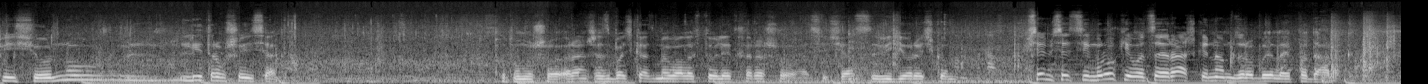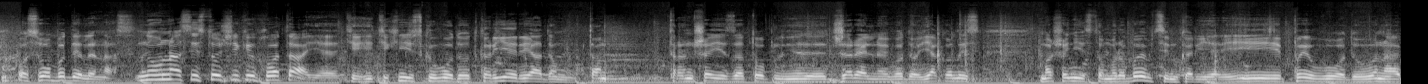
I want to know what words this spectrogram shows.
пищу, ну, літрів 60. Тому що раніше з батька змивали в туалет хорошо, а зараз відьорочком. 77 років оце рашки нам зробили подарок. Освободили нас. Ну, у нас істочників вистачає. Технічну воду, от кар'єр рядом, там траншеї затоплені джерельною водою. Я колись машиністом робив в цім кар'єрі і пив воду. Вона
